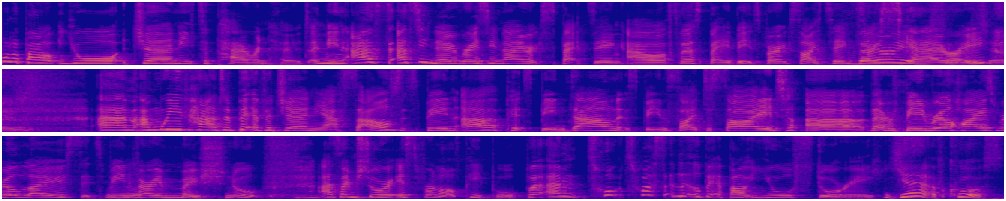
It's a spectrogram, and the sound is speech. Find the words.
all about your journey to parenthood. I mean, as as you know, Rosie and I are expecting our first baby. It's very exciting. It's very, Very scary. exciting. Um, and we've had a bit of a journey ourselves. It's been up, it's been down, it's been side to side. Uh, there have been real highs, real lows. It's Mm-hmm. been very emotional, as I'm sure it is for a lot of people. But um, talk to us a little bit about your story. Yeah, of course.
